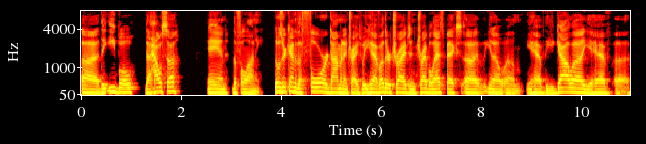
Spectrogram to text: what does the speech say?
uh, the Igbo, the Hausa, and the Fulani. Those are kind of the four dominant tribes. But you have other tribes and tribal aspects. Uh, you know, um, you have the Igala, you have uh,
